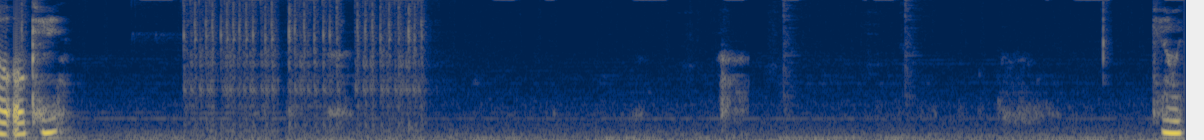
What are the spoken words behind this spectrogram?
Oh, okay. Can we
